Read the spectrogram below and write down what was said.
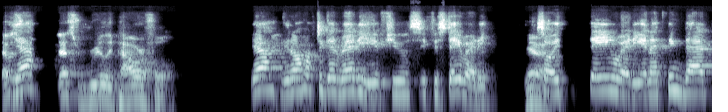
That was yeah. that's really powerful. Yeah, you don't have to get ready if you if you stay ready. Yeah. So it's staying ready, and I think that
